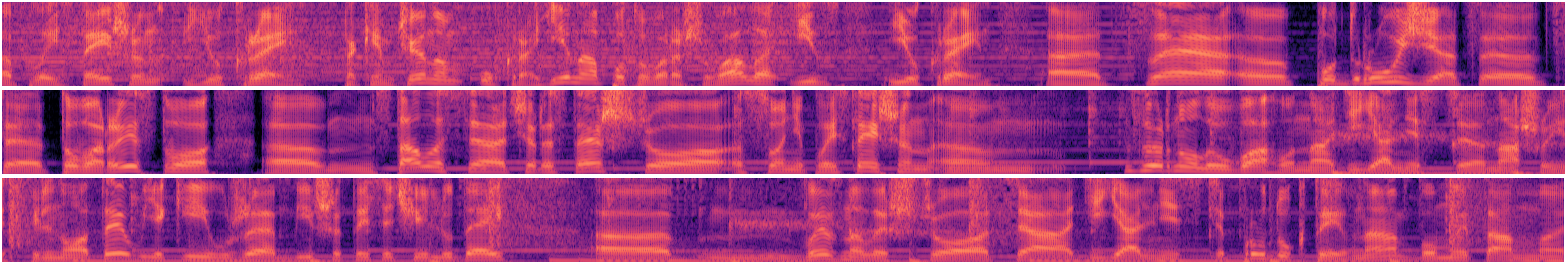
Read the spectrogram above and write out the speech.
е, PlayStation Ukraine. Таким чином, Україна потоваришувала із Ukraine. Це подружжя, це це товариство сталося через те, що Sony PlayStation звернули увагу на діяльність нашої спільноти, в якій вже більше тисячі людей визнали, що ця діяльність продуктивна, бо ми там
